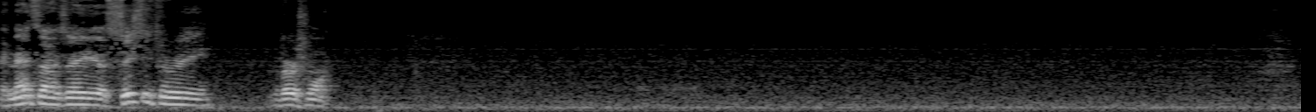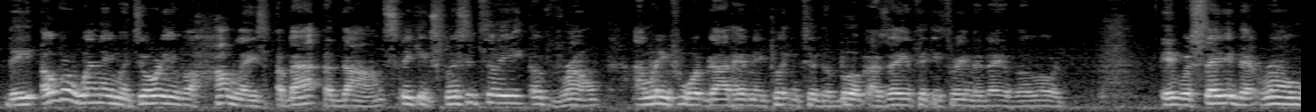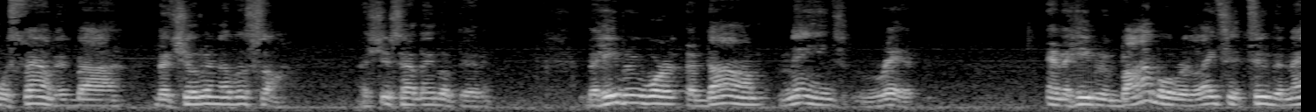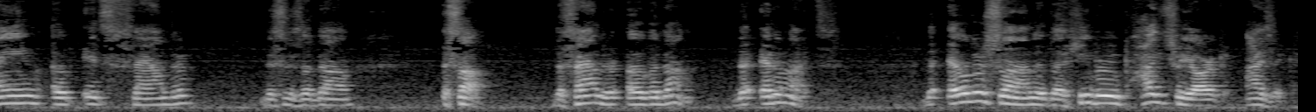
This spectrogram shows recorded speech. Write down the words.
And that's Isaiah 63, verse 1. The overwhelming majority of the homilies about Edom speak explicitly of Rome. I'm reading from what God had me put into the book, Isaiah 53 in the day of the Lord it was stated that Rome was founded by the children of Esau. That's just how they looked at it. The Hebrew word Edom means red. And the Hebrew Bible relates it to the name of its founder. This is Edom, Esau, the founder of Edom, the Edomites, the elder son of the Hebrew patriarch Isaac,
